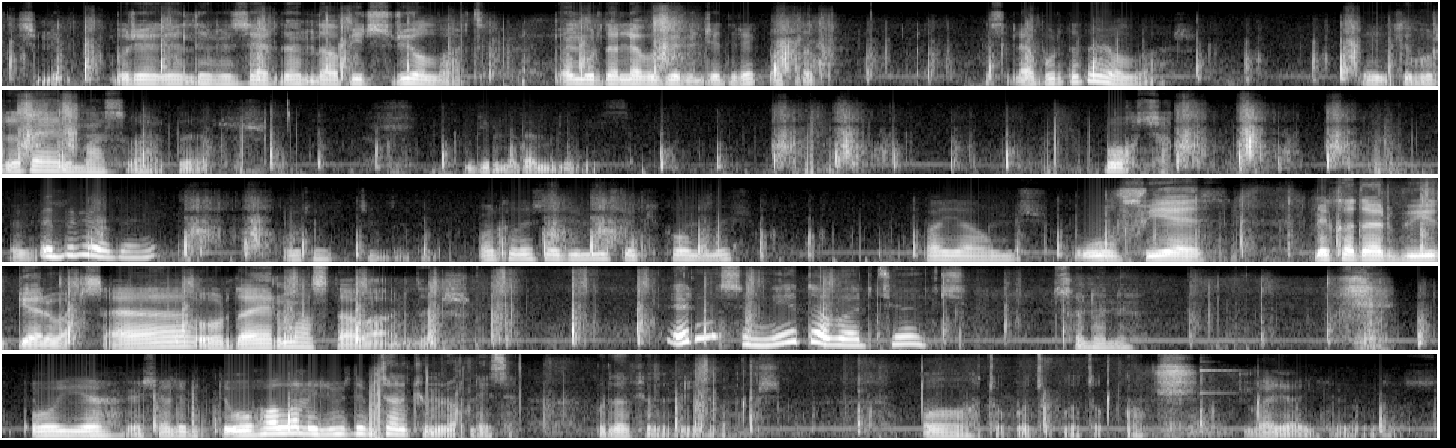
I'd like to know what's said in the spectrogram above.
Şimdi buraya geldiğimiz yerden daha bir sürü yol vardı. Ben burada lava görünce direkt atladım. Mesela burada da yol var. Belki burada da elmas vardır. Girmeden bilemeyiz. Bok çıktı. Evet. Öbür yoldan. Oraya gideceğim zaten. Arkadaşlar 23 dakika olmuş. Bayağı olmuş. Of yes. Ne kadar büyük yer varsa orada elmas da vardır. Elmasın niye de var Cenk? Sana ne? Oh yeah. Meşale bitti. Oha lan elimizde bir tane kömür var. Neyse. Burada kömür yeri varmış. Oh topla topla topla. Bayağı iyi kömür olsun.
